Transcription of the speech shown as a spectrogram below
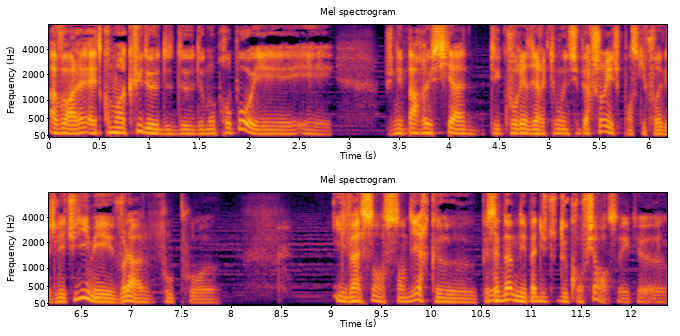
avoir être convaincu de de, de, de mon propos et, et je n'ai pas réussi à découvrir directement une supercherie. Je pense qu'il faudrait que je l'étudie, mais voilà, faut pour euh, il va sans, sans dire que, que cet homme n'est pas du tout de confiance et que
